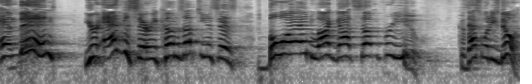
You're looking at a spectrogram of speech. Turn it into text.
And then your adversary comes up to you and says, Boy, do I got something for you. Because that's what he's doing.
